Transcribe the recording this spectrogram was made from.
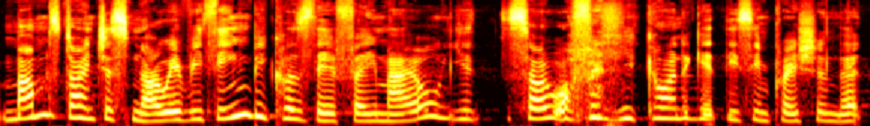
mums don't just know everything because they're female. You, so often you kind of get this impression that,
